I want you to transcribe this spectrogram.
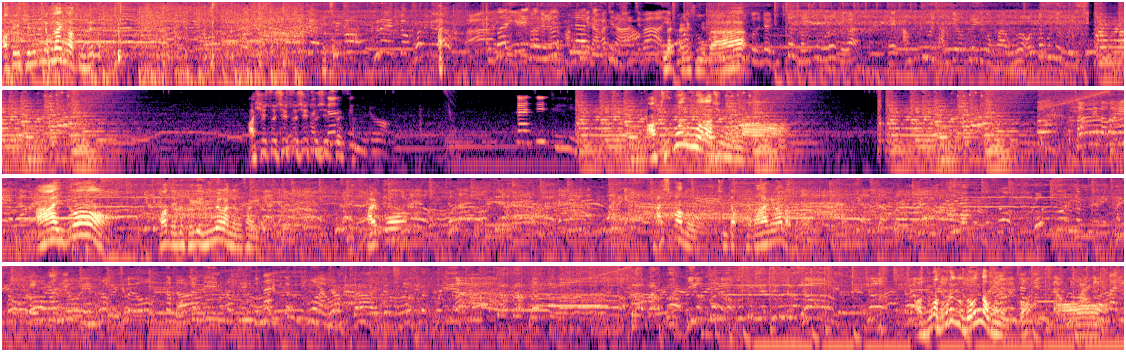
아 되게 재밌는 영상인 것 같은데 네, 예, 정말 알겠습니다. 좋은 모습을 보여줬거든요. 6전 전승으로 제가 예, 강수팀을 잠재운 플레이건가 오늘 어떤 모습을 보일지 아 실수 실수 실수 실수 까지 소리 들린다. 아두 번 후원하신 거구나. 아 이거 맞아 이거 되게 유명한 영상이에요. 밟고 다시 봐도 진짜 대단하긴 하다 저거. 아 누가 노래도 넣었나 보네 이거. 어.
